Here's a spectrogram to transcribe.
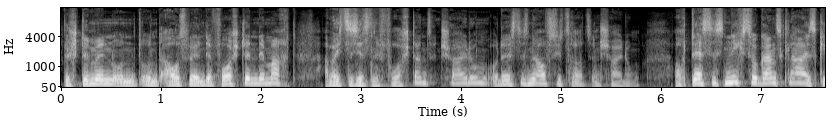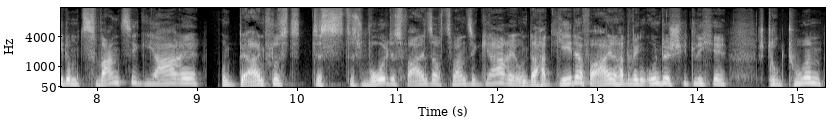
Bestimmen und, und Auswählen der Vorstände macht. Aber ist das jetzt eine Vorstandsentscheidung oder ist das eine Aufsichtsratsentscheidung? Auch das ist nicht so ganz klar. Es geht um 20 Jahre und beeinflusst das, das Wohl des Vereins auf 20 Jahre. Und da hat jeder Verein hat wegen unterschiedliche Strukturen,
